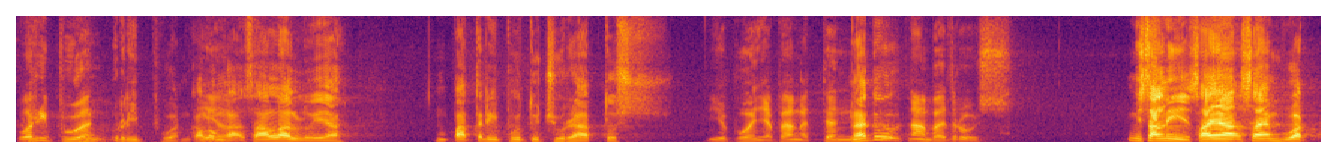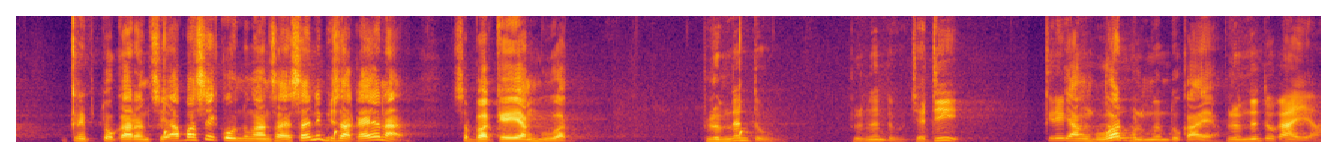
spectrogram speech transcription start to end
Wah, ribuan. ribuan. Kalau Iya. nggak salah lo ya, 4.700. Iya banyak banget dan Nah, itu itu- nambah terus. Misal nih, saya saya buat cryptocurrency, apa sih keuntungan saya? Saya ini bisa kaya nggak sebagai yang buat? Belum tentu, belum tentu. Jadi Yang kripto- buat belum tentu kaya. belum tentu kaya.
